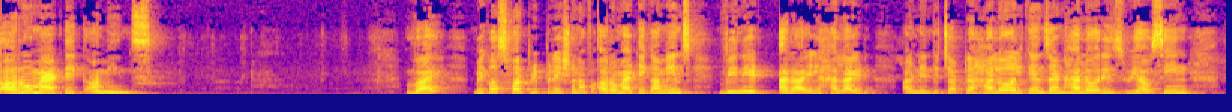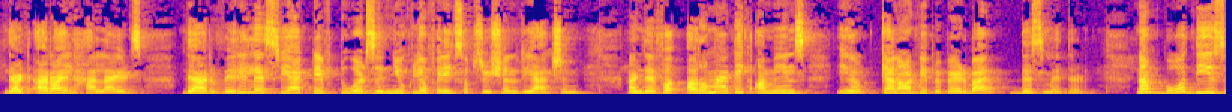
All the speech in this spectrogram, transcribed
aromatic amines. Why? Because for preparation of aromatic amines, we need aryl halide and in the chapter haloalkanes and haloarenes, we have seen that aryl halides they are very less reactive towards the nucleophilic substitution reaction and therefore aromatic amines eh, cannot be prepared by this method. Now both these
